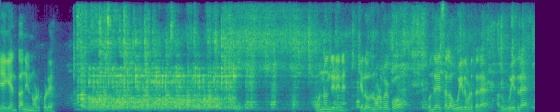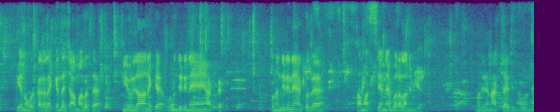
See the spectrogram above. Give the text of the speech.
ಹೇಗೆ ಅಂತ ನೀವು ನೋಡ್ಕೊಳ್ಳಿ. ಒಂದೊಂದು ಇಡಿನೇ ಕೆಲವ್ರು ನೋಡಬೇಕು, ಒಂದೇ ಸಲ ಒಯ್ದು ಬಿಡ್ತಾರೆ. ಅದು ಒಯ್ದರೆ ಏನೂ ವರ್ಕ್ ಆಗಲ್ಲ, ಯಾಕೆಂದರೆ ಜಾಮ್ ಆಗುತ್ತೆ. ನೀವು ನಿಧಾನಕ್ಕೆ ಒಂದೊಂದು ಇಡಿನೇ ಹಾಕಬೇಕು. ಒಂದೊಂದು ಇಡಿನೇ ಹಾಕಿದ್ರೆ ಸಮಸ್ಯೆನೇ ಬರಲ್ಲ ನಿಮಗೆ. ನೋಡಿ ನಾನು ಹಾಕ್ತಾ ಇದ್ದೀನಿ ಒಂದೊಂದು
